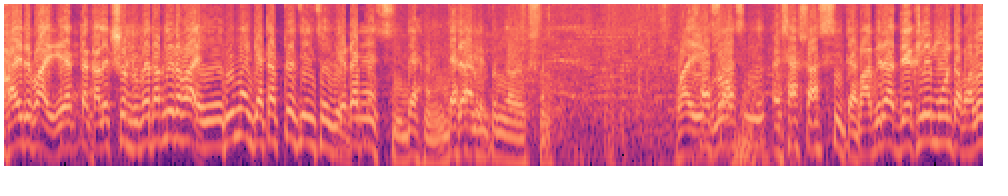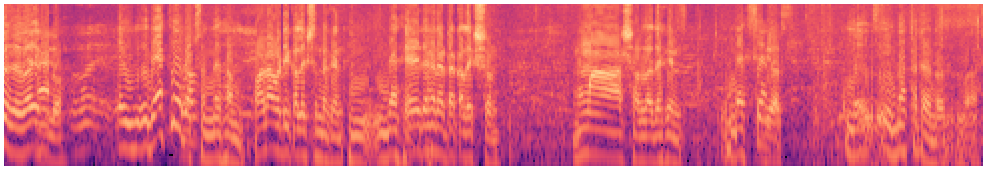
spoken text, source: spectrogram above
ভাই রে ভাই একটা কালেকশন রুমে থাকলে রে ভাই। রুমের গেট আপটা চেঞ্জ হয়ে Get up- যাবে দেখেন দেখেন। নতুন কালেকশন ভাই এগুলো সাতশো আশি সাতশো আশি টাকা। ভাবিরা দেখলে মনটা ভালো হয়ে যাবে ভাই এগুলো। এই দেখলে কালেকশন দেখাম ফাটাফাটি কালেকশন দেখেন। দেখেন। এই দেখেন একটা কালেকশন মাশাআল্লাহ দেখেন। দেখছেন. এই মাথাটা ধর বাস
